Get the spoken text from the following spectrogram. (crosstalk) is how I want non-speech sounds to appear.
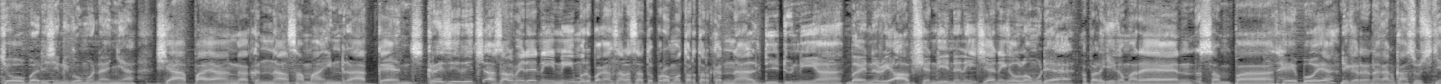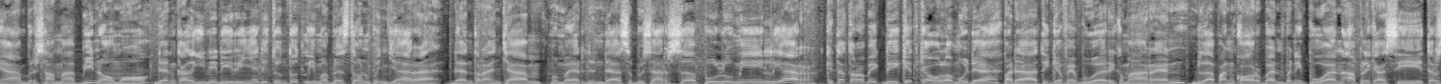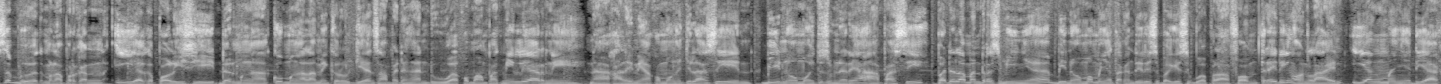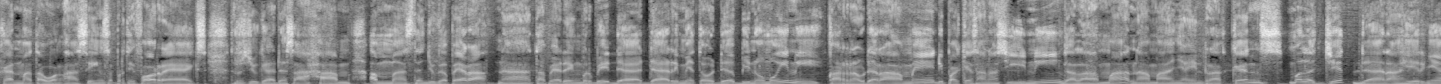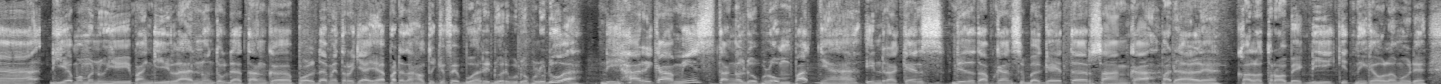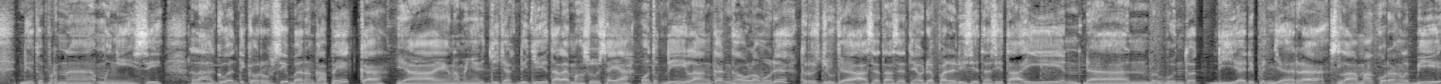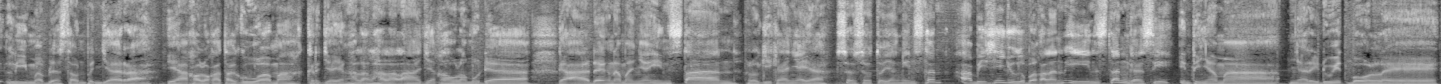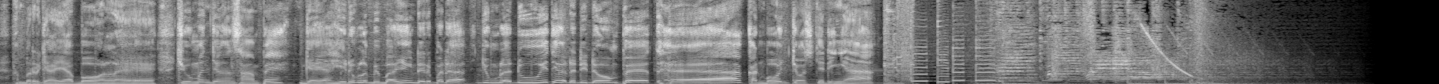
Coba di sini gue mau nanya, siapa yang nggak kenal sama Indra Kens? Crazy Rich asal Medan ini merupakan salah satu promotor terkenal di dunia binary option di Indonesia nih kalau muda. Apalagi kemarin sempat heboh ya, dikarenakan kasusnya bersama Binomo dan kali ini dirinya dituntut 15 tahun penjara dan terancam membayar denda sebesar 10 miliar. Kita throwback dikit kaulah muda. Pada 3 Februari kemarin, 8 korban penipuan aplikasi tersebut melaporkan ia ke polisi dan mengaku mengalami kerugian sampai dengan 2,4 miliar nih. Nah, kali ini aku mau ngejelasin Binomo itu sebenarnya apa sih? Pada laman resminya, Binomo menyatakan diri sebagai sebuah platform trading online yang menyediakan mata uang asing seperti forex, terus juga ada saham, emas dan juga perak. Nah, tapi ada yang berbeda dari metode Binomo ini. Karena udah rame dipakai sana sini, nggak lama namanya Indra Kens melejit dan akhirnya dia memenuhi panggilan untuk datang ke Polda Metro Jaya pada tanggal 7 Februari 2022. Di hari Kamis tanggal 24-nya Indra Kens ditetapkan sebagai tersangka. Padahal ya, kalau throwback dikit nih kaula muda, dia tuh pernah mengisi lagu anti korupsi bareng KPK. Ya, yang namanya jejak digital emang susah ya untuk dihilangkan kaula muda. Terus juga aset-asetnya udah pada disita-sitain dan berbuntut dia di penjara selama kurang lebih 15 tahun penjara. Ya, kalau kata gua mah kerja yang halal-halal aja kaulah muda. Gak ada yang namanya instan. Logikanya ya Sesuatu yang instan Habisnya juga bakalan instan gak sih? Intinya mah Nyari duit boleh Bergaya boleh. Cuman jangan sampai Gaya hidup lebih banyak daripada Jumlah duit yang ada di dompet. (laughs) Kan boncos jadinya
